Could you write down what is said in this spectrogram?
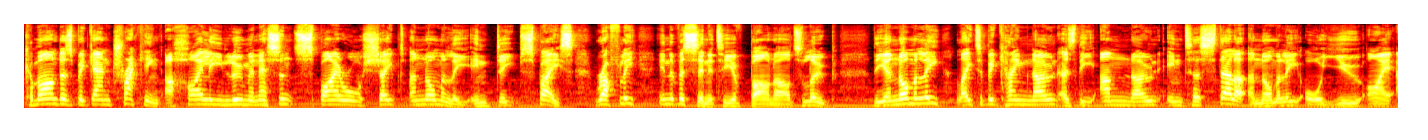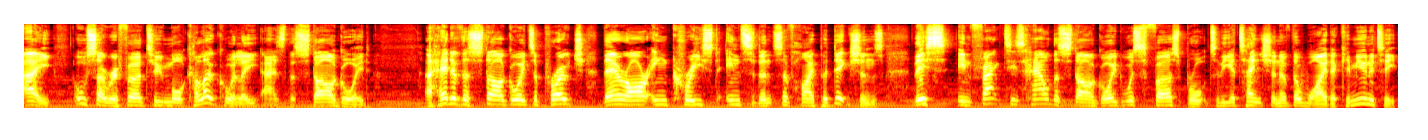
commanders began tracking a highly luminescent spiral shaped anomaly in deep space roughly in the vicinity of Barnard's Loop. The anomaly later became known as the Unknown Interstellar Anomaly or UIA also referred to more colloquially as the Stargoid. Ahead of the Stargoids approach there are increased incidents of hyperdictions. This in fact is how the Stargoid was first brought to the attention of the wider community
